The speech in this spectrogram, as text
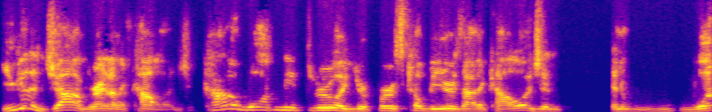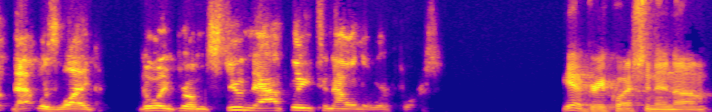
you get a job right out of college. Kind of walk me through like your first couple years out of college and and what that was like going from student athlete to now in the workforce? Yeah, great question. And um,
